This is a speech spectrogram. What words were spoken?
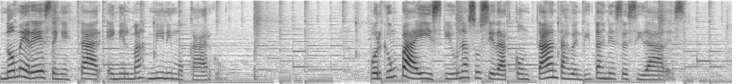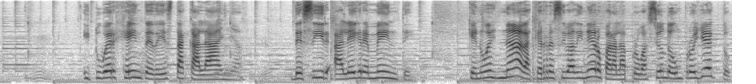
No merecen estar en el más mínimo cargo. Porque un país y una sociedad con tantas benditas necesidades, y tú ver gente de esta calaña decir alegremente que no es nada que reciba dinero para la aprobación de un proyecto,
